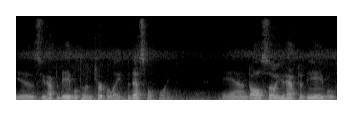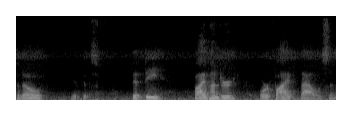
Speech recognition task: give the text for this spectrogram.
is you have to be able to interpolate the decimal point. And also you have to be able to know if it's 50, 500, or 5,000.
